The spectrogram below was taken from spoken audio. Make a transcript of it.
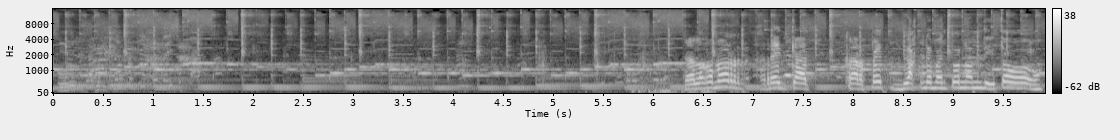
Puro. Kala ko ba red cat carpet black naman to nandito. oh.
